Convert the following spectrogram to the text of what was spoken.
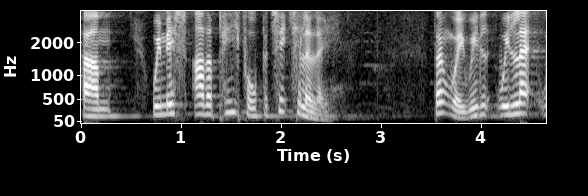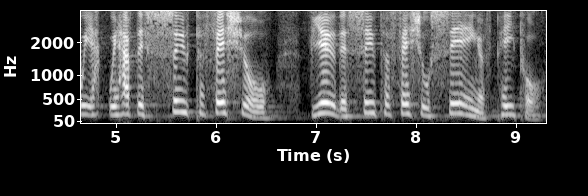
um, we miss other people particularly. Don't we? We, we, let, we, we have this superficial view, this superficial seeing of people,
